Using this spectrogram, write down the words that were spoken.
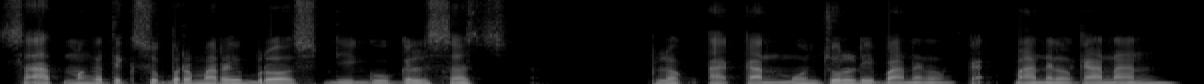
Saat mengetik Super Mario Bros. di Google Search, blok akan muncul di panel, panel kanan.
